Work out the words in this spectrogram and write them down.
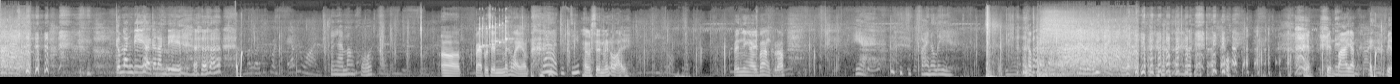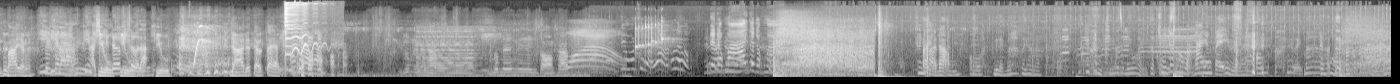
เข้าใจกำลังดีค่ะกำลังดี เป็นไงบ้างโค้ชเอ่อแปดเปอร์เซ็นต์ไม่เท่าไหร่ครับน่าจิ๊บจิ๊บแปดเปอร์เซ็นต์ไม่เท่าไหร่ เป็นยังไงบ้างครับ yeah finally ครับเดี๋ยวเดี๋ยวพี่ไก่ปั่น เลยผเปลี่ยนเปลี่ยนป้ายยังเปลี่ยนป้ายยังพี่เป็นพี่ไปหาแล้วพี่พี่หาเชคิวลเดอร์คิพี่วเจอละคิวยาเดี๋ยวแต๋วแตก อีกรูปหนึ่งนะครับอีกรูปหนึ่งหนึ่งสองครับ เด็ดดอกไม้เด็ดดอกไม้ขึ้นไต่เขาระดับตอนนี้โอ้เหนื่อยมากเลยอะ คิดว่าจะไม่ไหวแต่ชุดยังดูแบบหน้ายังเป๊ะอยู่เลยนะเหนื่อยมากเต็มพอตื่นมาก็เป็นอย่างนี้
